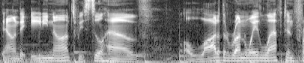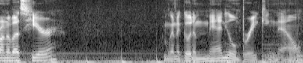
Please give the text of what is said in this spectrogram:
Down to 80 knots. We still have a lot of the runway left in front of us here. I'm going to go to manual braking now.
